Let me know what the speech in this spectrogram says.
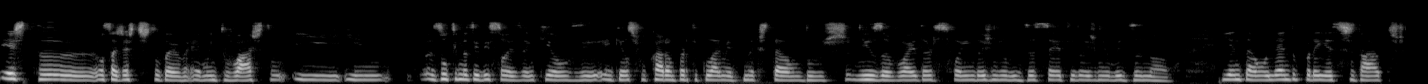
este, ou seja, este estudo é, é muito vasto e, e, as últimas edições em que, eles, em que eles focaram particularmente na questão dos news avoiders foi em 2017 e 2019. E então, olhando para esses dados,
